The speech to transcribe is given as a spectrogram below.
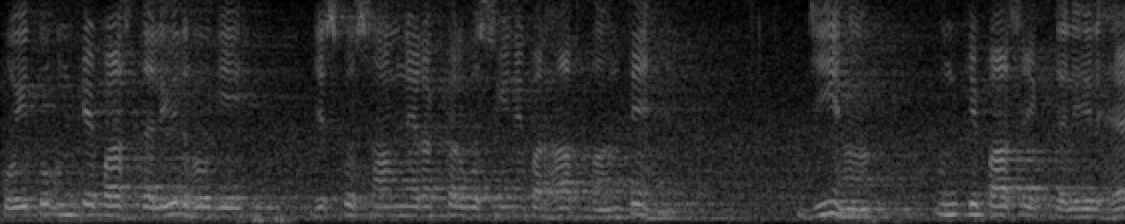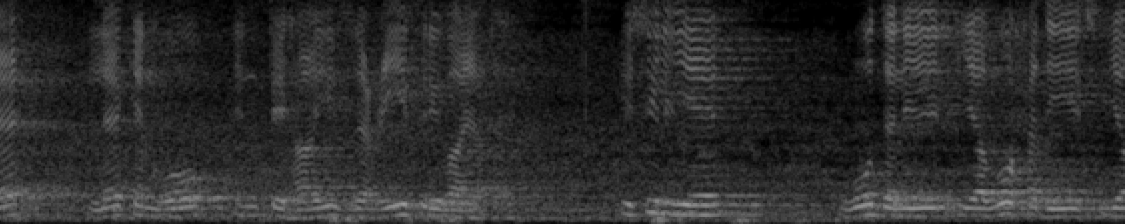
کوئی تو ان کے پاس دلیل ہوگی جس کو سامنے رکھ کر وہ سینے پر ہاتھ باندھتے ہیں۔ جی ہاں ان کے پاس ایک دلیل ہے، لیکن وہ انتہائی ضعیف روایت ہے۔ اسی لیے وہ دلیل یا وہ حدیث یا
